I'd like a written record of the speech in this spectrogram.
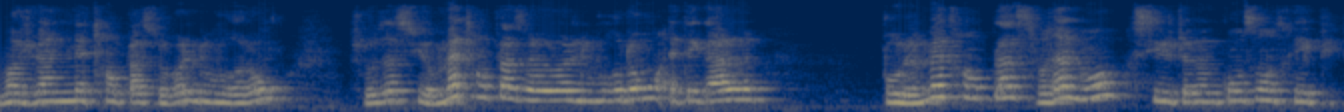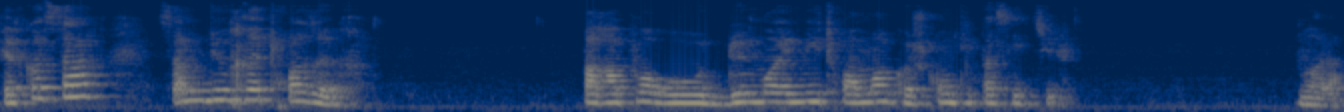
Moi, je viens de mettre en place le vol du bourdon. Je vous assure, mettre en place le vol du bourdon est égal. Pour le mettre en place, vraiment, si je devais me concentrer et puis faire que ça, ça me durerait trois heures par rapport aux deux mois et demi, trois mois que je compte y passer dessus. Voilà.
